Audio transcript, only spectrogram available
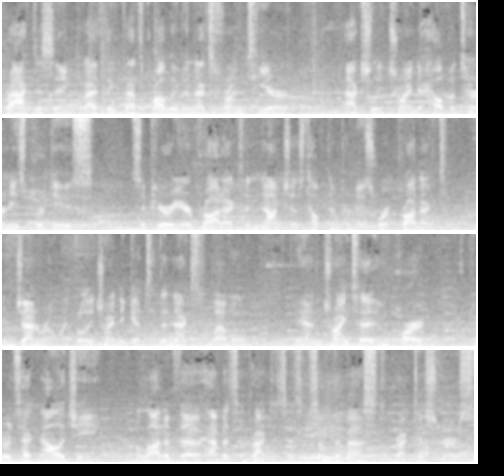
practicing, but I think that's probably the next frontier. Actually, trying to help attorneys produce superior product and not just help them produce work product in general, like really trying to get to the next level and trying to impart through technology a lot of the habits and practices of some of the best practitioners.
